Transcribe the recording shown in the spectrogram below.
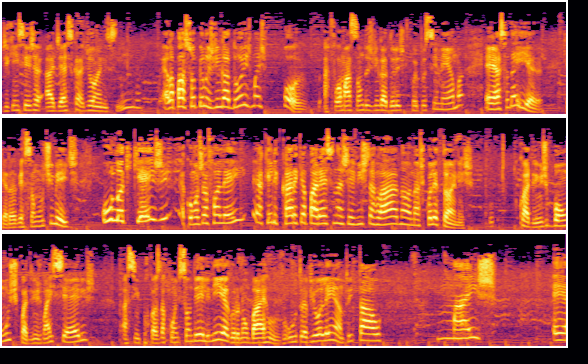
de quem seja a Jessica Jones. Não, ela passou pelos Vingadores, mas, pô, a formação dos Vingadores que foi pro cinema é essa daí, é, que era a versão Ultimate. O Luke Cage, é como eu já falei, é aquele cara que aparece nas revistas lá, nas coletâneas. Quadrinhos bons, quadrinhos mais sérios, assim, por causa da condição dele, negro, num bairro ultra violento e tal. Mas é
